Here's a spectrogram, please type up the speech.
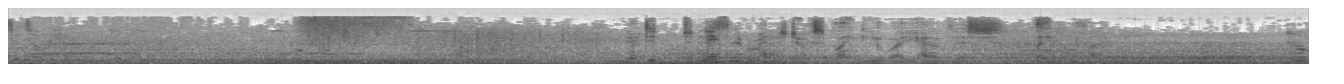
So it's okay. Did, did Nathan ever manage to explain to you why you have this link with I? No.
